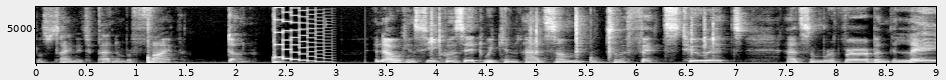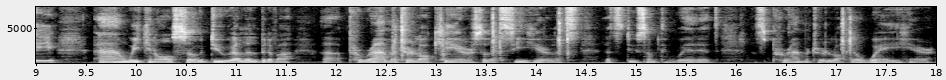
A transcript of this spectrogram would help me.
Let's assign it to pad number five. Done. And now we can sequence it. We can add some, some effects to it, add some reverb and delay. And we can also do a little bit of a, a parameter lock here. So let's see here. Let's, let's do something with it. Let's parameter lock away here.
